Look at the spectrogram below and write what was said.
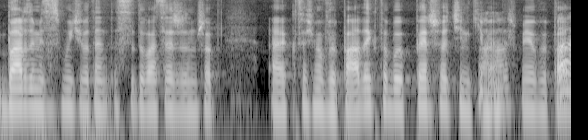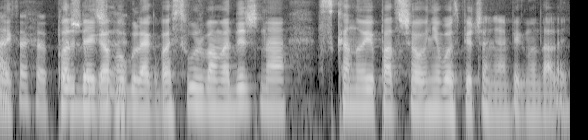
Bardzo mnie zasmuciła ta sytuacja, że na przykład e, ktoś miał wypadek. To były pierwsze odcinki, Aha. pamiętasz? Miał wypadek. Tak, tak, tak, Podbiega w ogóle jakby służba medyczna, skanuje, patrzą, niebezpieczenia, biegną dalej.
